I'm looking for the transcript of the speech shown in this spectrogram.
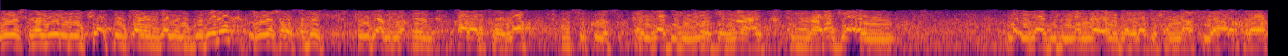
ويشربون من كأس كان مزاجا بالبدنة ويشرب صديق فإذا به يقول قال رسول الله أمسكوا فإذا به يرجى الماعز ثم رجعوا وإذا به لم يعود إلى تلك المعصية أخرى.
